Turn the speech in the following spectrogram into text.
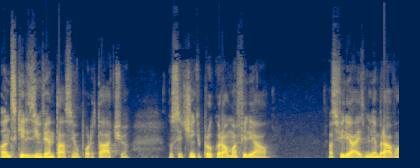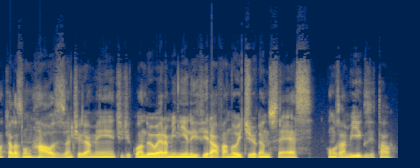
Antes que eles inventassem o portátil, você tinha que procurar uma filial. As filiais me lembravam aquelas lan houses antigamente, de quando eu era menino e virava à noite jogando CS com os amigos e tal.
